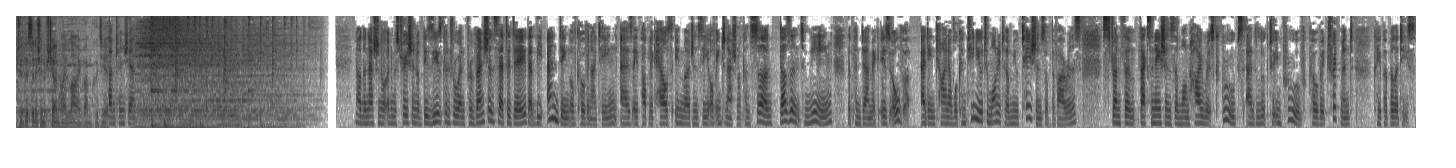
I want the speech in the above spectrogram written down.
to this edition of Shanghai Live. I'm He Jian. I'm Chen Xuan. Now, the National Administration of Disease Control and Prevention said today that the ending of COVID 19 as a public health emergency of international concern doesn't mean the pandemic is over, adding China will continue to monitor mutations of the virus, strengthen vaccinations among high risk groups, and look to improve COVID treatment capabilities.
